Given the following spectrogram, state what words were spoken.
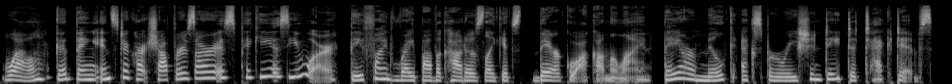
Well, good thing Instacart shoppers are as picky as you are. They find ripe avocados like it's their guac on the line. They are milk expiration date detectives.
